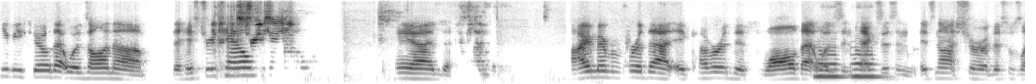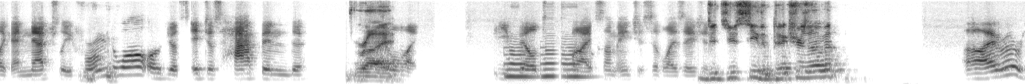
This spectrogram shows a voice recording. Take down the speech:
TV show that was on uh, the History Channel, and I remember for that it covered this wall that was in Texas, and it's not sure if this was like a naturally formed wall or just it just happened to Right. like be built by some ancient civilization. Did you see the pictures of it? Uh, I remember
